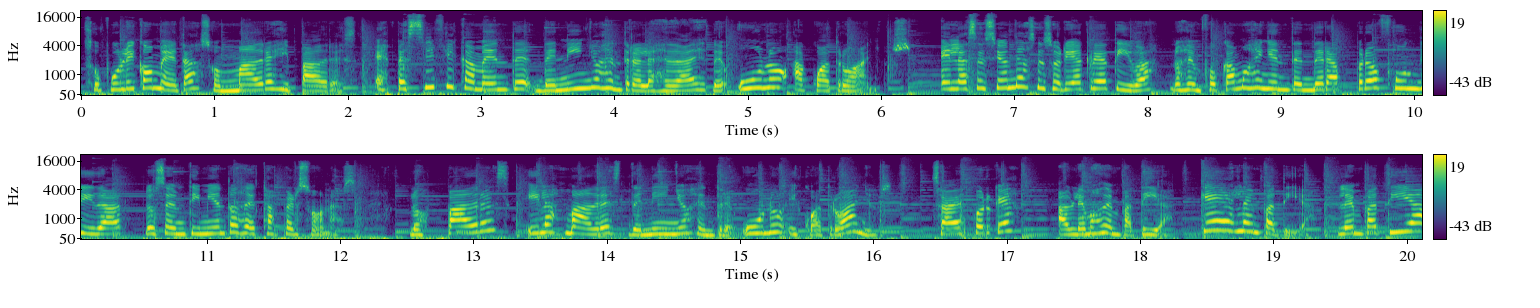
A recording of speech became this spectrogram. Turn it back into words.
Su público meta son madres y padres, específicamente de niños entre las edades de 1 a 4 años. En la sesión de asesoría creativa nos enfocamos en entender a profundidad los sentimientos de estas personas, los padres y las madres de niños entre 1 y 4 años. ¿Sabes por qué? Hablemos de empatía. ¿Qué es la empatía? La empatía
